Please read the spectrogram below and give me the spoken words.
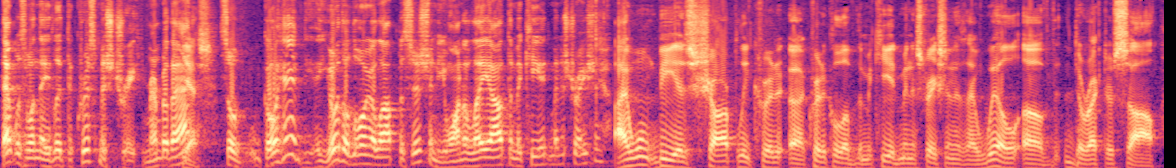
That was when they lit the Christmas tree. Remember that? Yes. So go ahead. You're the loyal opposition. You want to lay out the McKee administration? I won't be as sharply criti- uh, critical of the McKee administration as I will of Director Saal.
